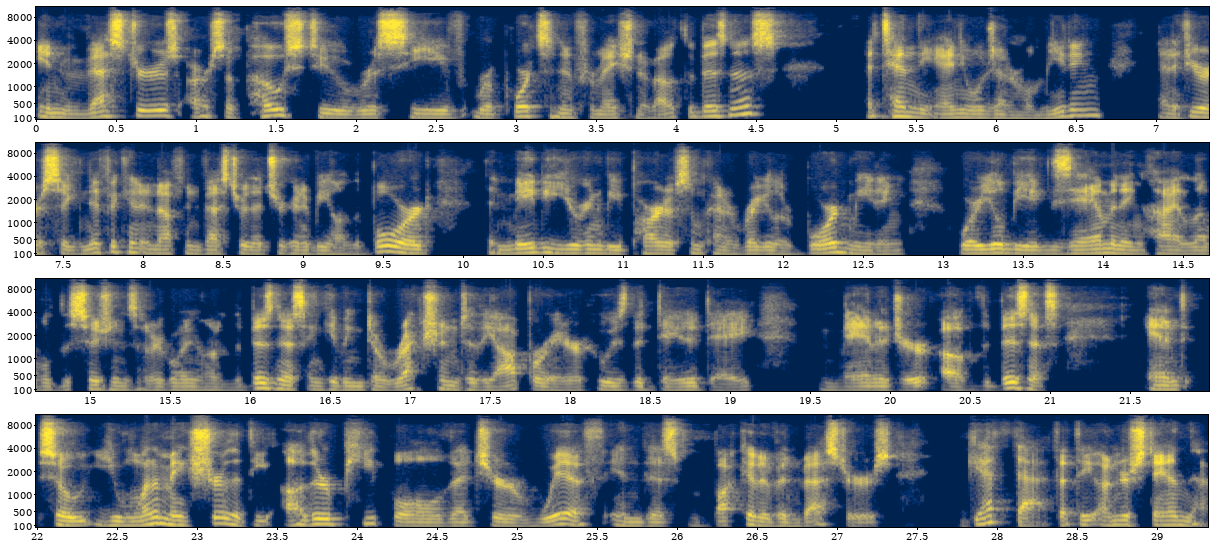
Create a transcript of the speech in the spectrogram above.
Investors are supposed to receive reports and information about the business attend the annual general meeting. And if you're a significant enough investor that you're going to be on the board, then maybe you're going to be part of some kind of regular board meeting where you'll be examining high level decisions that are going on in the business and giving direction to the operator who is the day to day manager of the business. And so you want to make sure that the other people that you're with in this bucket of investors get that, that they understand that.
